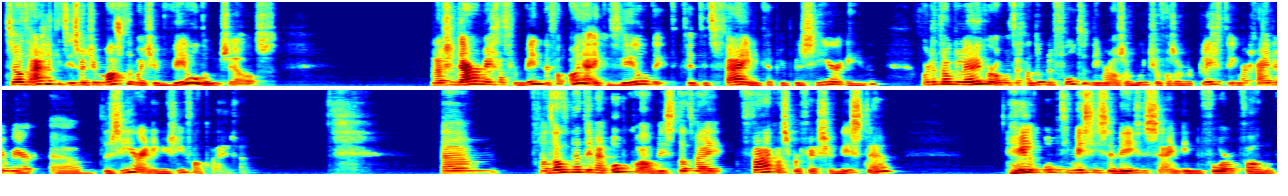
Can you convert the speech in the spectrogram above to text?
Terwijl het eigenlijk iets is wat je mag doen, wat je wil doen zelfs. En als je daarmee gaat verbinden van, oh ja, ik wil dit, ik vind dit fijn, ik heb hier plezier in, wordt het ook leuker om het te gaan doen. Dan voelt het niet meer als een moedje of als een verplichting, maar ga je er weer ehm, plezier en energie van krijgen. Ehm, want wat net in mij opkwam is dat wij vaak als perfectionisten hele optimistische wezens zijn in de vorm van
